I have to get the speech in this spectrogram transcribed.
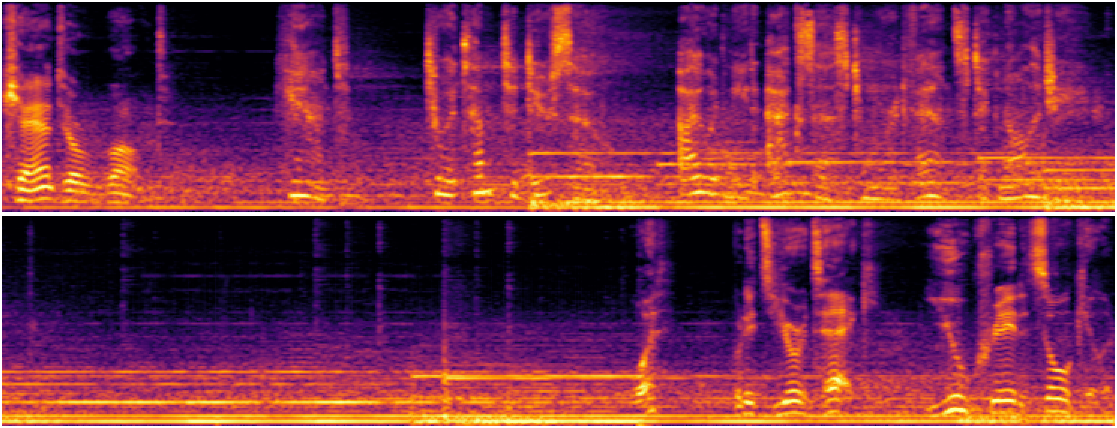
Can't or won't? Can't. To attempt to do so, I would need access to more advanced technology. What? But it's your tech. You created Soulkiller.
